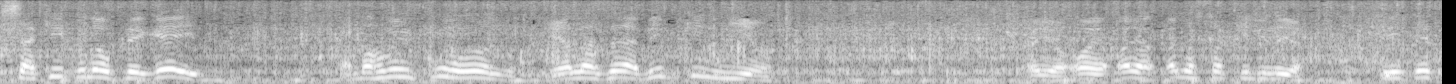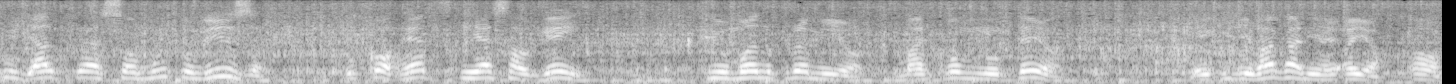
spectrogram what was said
Isso aqui quando eu peguei, tá mais com ano. E elas eram bem pequenininhas, ó. Aí, ó. Olha, olha, olha só que lindo ó. Tem que ter cuidado porque elas são muito lisas. O correto se tivesse alguém filmando pra mim, ó. Mas como não tem, ó. Tem que ir devagarinho. Aí, ó. ó.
